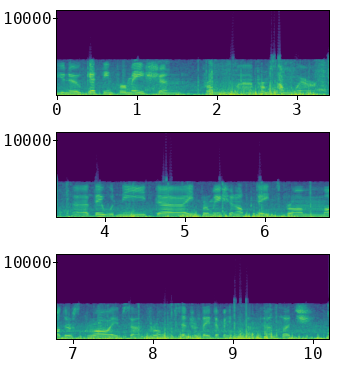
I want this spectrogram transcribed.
you know get information from uh, from somewhere. Uh, they would need uh, information updates from other scribes and from central databases and, and such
